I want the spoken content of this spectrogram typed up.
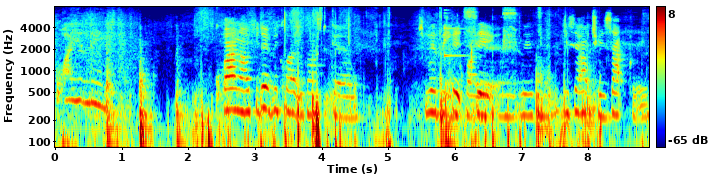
Quietly. Quiet now. If you don't be quiet, you're going to have to go. So we're being It's quiet six. and we're gonna, you say actually exactly.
